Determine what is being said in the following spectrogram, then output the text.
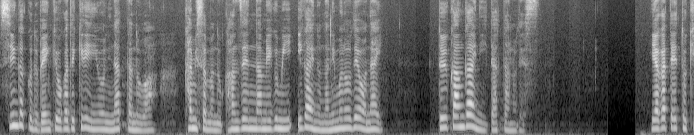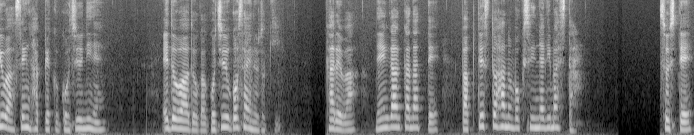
神学の勉強ができるようになったのは神様の完全な恵み以外の何者ではないという考えに至ったのです。やがて時は1852年、エドワードが55歳の時、彼は念願かなってバプテスト派の牧師になりました。そして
